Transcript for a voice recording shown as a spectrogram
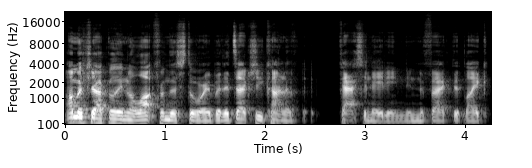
I'm extrapolating a lot from this story, but it's actually kind of fascinating in the fact that like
